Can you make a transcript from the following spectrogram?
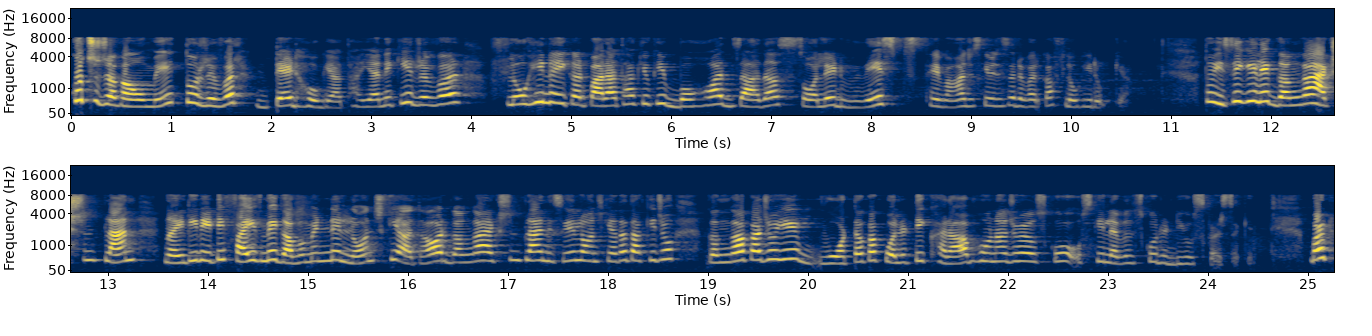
कुछ जगहों में तो रिवर डेड हो गया था। यानी कि रिवर फ्लो ही नहीं कर पा रहा था क्योंकि बहुत ज़्यादा सॉलिड वेस्ट थे वहाँ, जिसकी वजह से रिवर का फ्लो ही रुक गया। तो इसी के लिए गंगा एक्शन प्लान 1985 में गवर्नमेंट ने लॉन्च किया था और गंगा एक्शन प्लान इसलिए लॉन्च किया था ताकि जो गंगा का जो ये वाटर का क्वालिटी ख़राब होना जो है उसको, उसकी लेवल्स को रिड्यूस कर सके। बट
